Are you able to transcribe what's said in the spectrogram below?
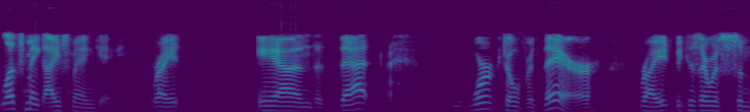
let's make Iceman gay, right? And that worked over there, right? Because there was some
